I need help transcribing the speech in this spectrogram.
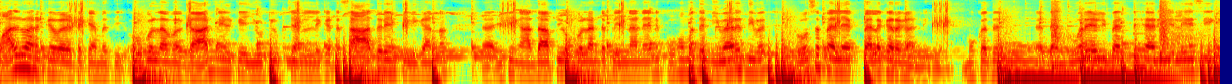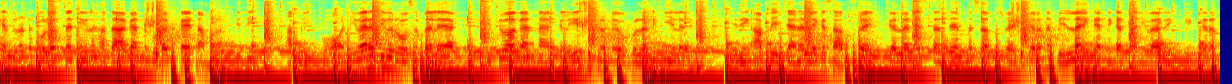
මල් වර්ග වලට කැමති ඕගොල්ලන්ව garden L K YouTube channel එකට සාදරයෙන් පිළිගන්නවා. ඉතින් අද අපි ඕගොල්ලන්ට පෙන්වන්න යන්නේ කොහොමද නිවැරදිව රෝස පැලයක් පැල කරගන්නේ කියලා. මොකද දැන් නුවරඑලි පැත්තේ හරි ලේසියෙන් හැදුනට කොළොත් පැති වල හදාගන්න ගොඩක් අයට අමාරුයි. ඉතින් අපි කොහොම නිවැරදිව රෝස පැලයක් සිටුවා ගන්න ලේසි ක්‍රමය ඕගොල්ලන්ට කියලා දෙනවා. ඉතින් අපේ channel එක subscribe කරලා නැත්නම් දැම්ම subscribe කරන්න bell icon එකත් අනිවාර්යෙන් click කරන්න.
